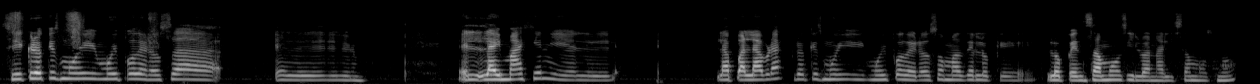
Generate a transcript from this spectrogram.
Sí, creo que es muy, muy poderosa el, la imagen y el, la palabra creo que es muy, muy poderoso más de lo que lo pensamos y lo analizamos, ¿no?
